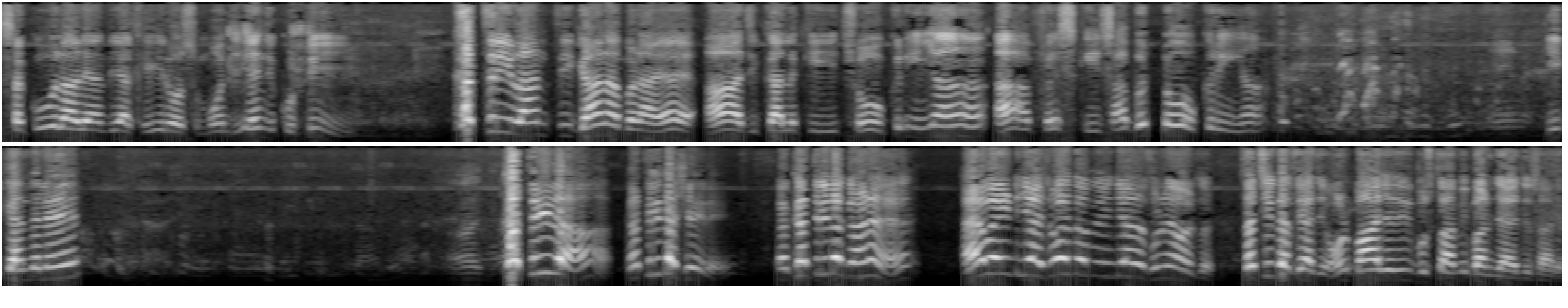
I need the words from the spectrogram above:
سکول والے دی اخیر اس مونج انج کٹی کتری لانتی گانا بنایا ہے آج کل کی چھوکریاں آفس کی سب ٹوکریاں کی نے کتری دا کتری دا شیر ہے کتری دا گانا ہے ہے وہ انڈیا چ انڈیا کا سنیا سچی دسیا جی ہوں باج بستامی بن جائے جو سارے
